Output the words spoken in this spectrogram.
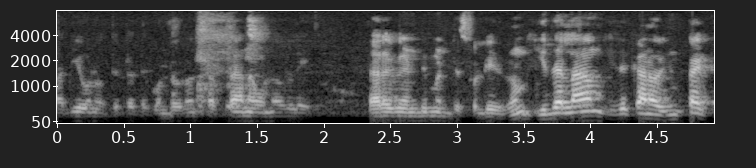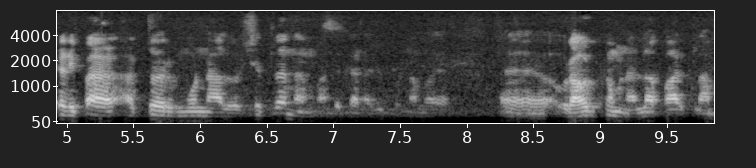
மதிய உணவு திட்டத்தை கொண்டு வரோம் சத்தான உணவுகளை தர வேண்டும் என்று சொல்லியிருக்கிறோம். இதெல்லாம் இதுக்கான ஒரு இம்பாக்ட் கண்டிப்பா அடுத்த ஒரு மூணு நாலு வருஷத்தில் நம்ம அதுக்கான இது நம்ம ஒரு அவுட்கம் நல்லா பார்க்கலாம்.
